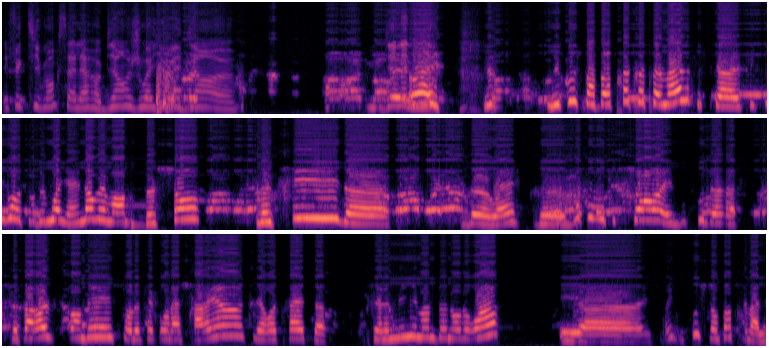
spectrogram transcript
effectivement, que ça a l'air bien joyeux et bien, Ouais. Du coup, je t'entends très très très mal, parce qu'effectivement, autour de moi, il y a énormément de chants, de cris, de, de, ouais, de beaucoup, beaucoup de chants et beaucoup de, de paroles scandées sur le fait qu'on lâchera rien, que les retraites, c'est le minimum de nos droits. Et euh, c'est vrai que du coup, je t'entends très mal.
